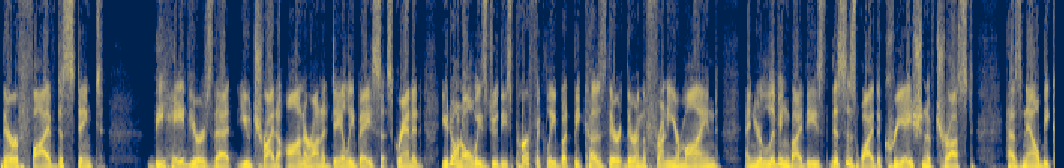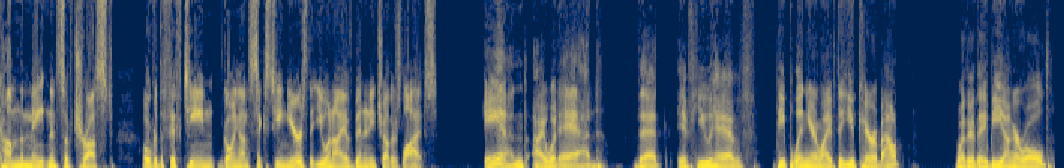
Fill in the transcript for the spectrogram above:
there are five distinct behaviors that you try to honor on a daily basis. Granted, you don't always do these perfectly, but because they're they're in the front of your mind and you're living by these, this is why the creation of trust has now become the maintenance of trust over the 15 going on 16 years that you and I have been in each other's lives. And I would add that if you have people in your life that you care about, whether they be young or old,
